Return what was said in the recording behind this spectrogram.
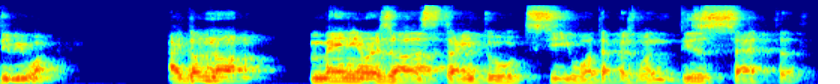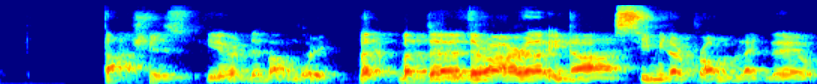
DB1. I don't know many results trying to see what happens when this set touches here the boundary. But but uh, there are uh, in a similar problem like the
